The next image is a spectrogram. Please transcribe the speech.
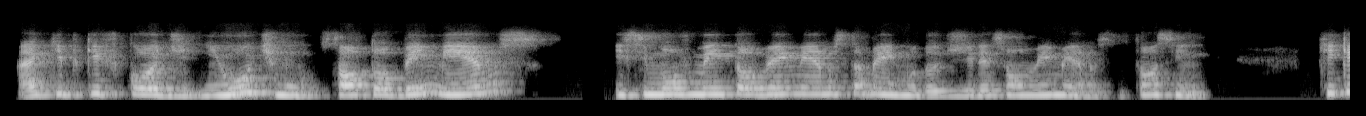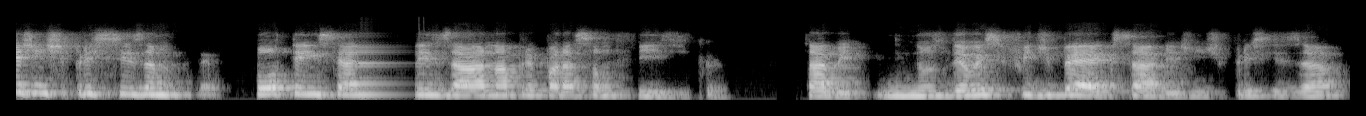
A equipe que ficou de, em último saltou bem menos e se movimentou bem menos também, mudou de direção bem menos. Então, assim, o que, que a gente precisa potencializar na preparação física? Sabe? Nos deu esse feedback, sabe? A gente precisa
